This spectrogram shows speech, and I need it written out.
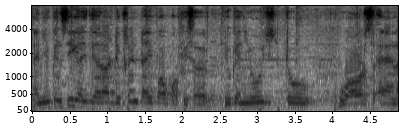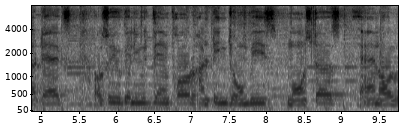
And you can see guys there are different type of officer. You can use to wars and attacks. Also you can use them for hunting zombies monsters and all.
